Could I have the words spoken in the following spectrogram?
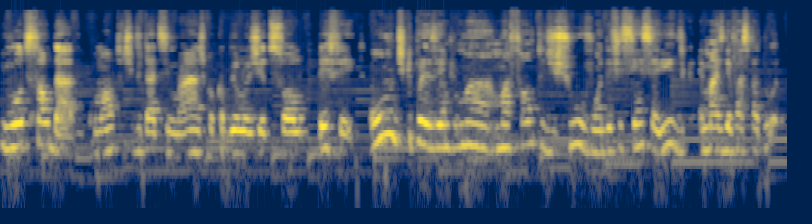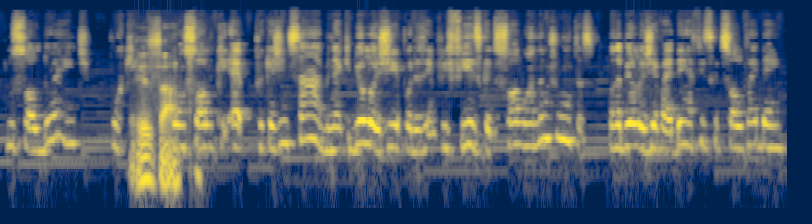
e um outro saudável, com alta atividade enzimática, com a biologia do solo perfeita. Onde que, por exemplo, uma, uma falta de chuva, uma deficiência hídrica é mais devastadora? No solo doente. Porque Exato. é um solo que é porque a gente sabe, né, que biologia, por exemplo, e física de solo andam juntas. Quando a biologia vai bem, a física de solo vai bem.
